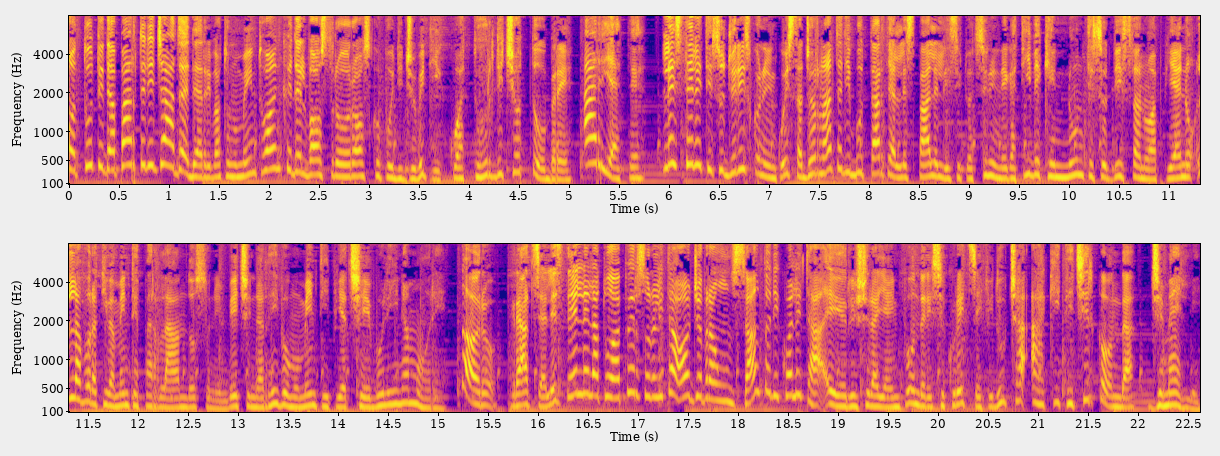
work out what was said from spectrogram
a tutti da parte di Giada ed è arrivato il momento anche del vostro oroscopo di giovedì 14 ottobre. Ariete, le stelle ti suggeriscono in questa giornata di buttarti alle spalle le situazioni negative che non ti soddisfano appieno lavorativamente parlando, sono invece in arrivo momenti piacevoli in amore. Toro, grazie alle stelle la tua personalità oggi avrà un salto di qualità e riuscirai a infondere sicurezza e fiducia a chi ti circonda. Gemelli,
